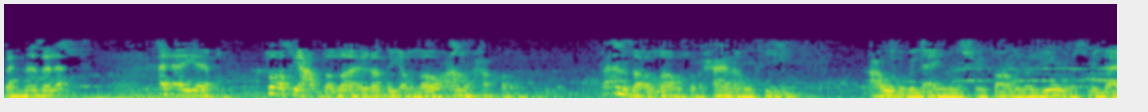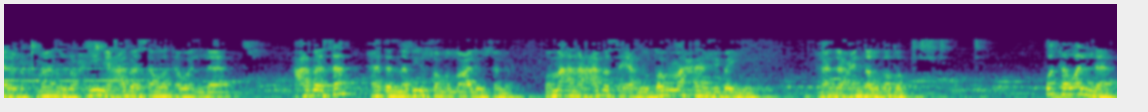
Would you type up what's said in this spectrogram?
بل نزلت الآيات. تعطي عبد الله رضي الله عنه حقه فأنزل الله سبحانه فيه. أعوذ بالله من الشيطان الرجيم. بسم الله الرحمن الرحيم. عبس وتولى. عبس هذا النبي صلى الله عليه وسلم. ومعنى عبس يعني ضم حاجبيه هذا عند الغضب. وتولى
